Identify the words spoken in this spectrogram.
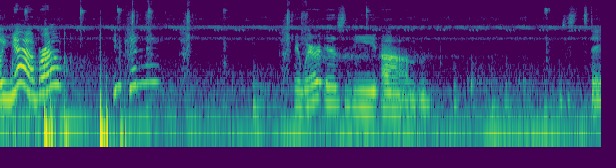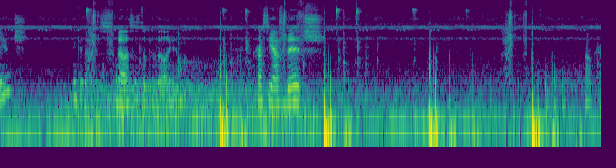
Hell yeah, bro! You kidding me? Okay, where is the, um... Is this the stage? I think it is. No, this is the pavilion. Crusty ass bitch. Okay.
